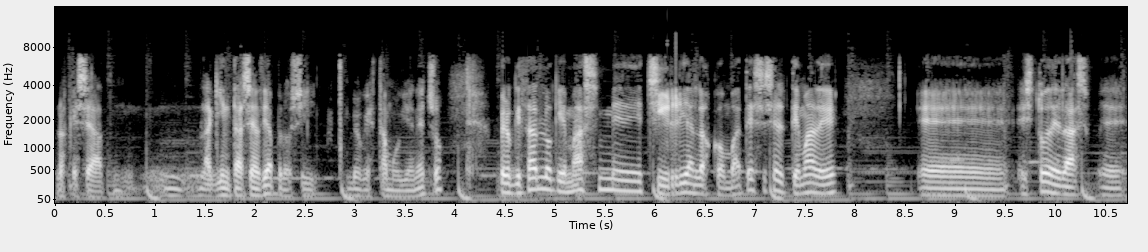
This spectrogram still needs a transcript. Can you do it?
No es que sea mm, la quinta esencia, pero sí veo que está muy bien hecho. Pero quizás lo que más me chirría en los combates es el tema de eh, esto de las eh,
